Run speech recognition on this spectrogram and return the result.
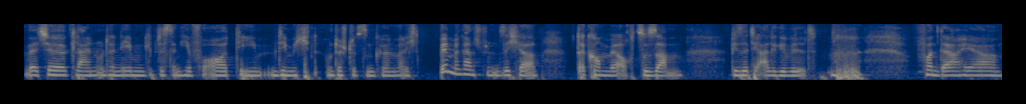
welche kleinen Unternehmen gibt es denn hier vor Ort, die, die mich unterstützen können, weil ich bin mir ganz schön sicher, da kommen wir auch zusammen. Wir sind ja alle gewillt. Von daher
